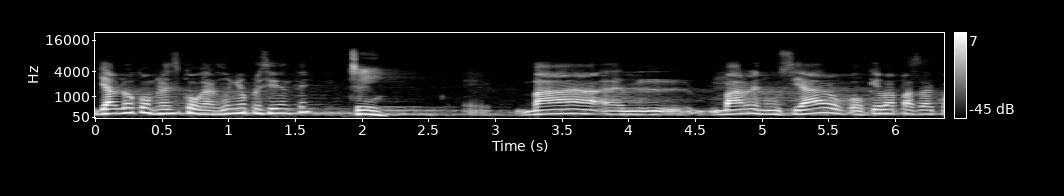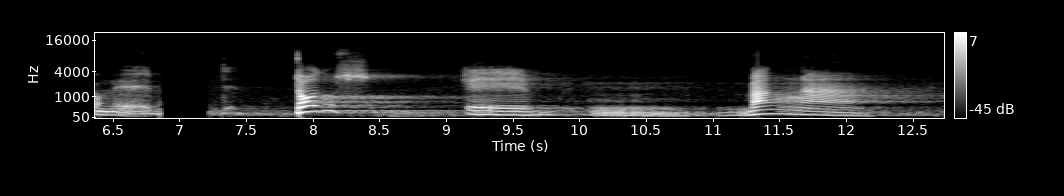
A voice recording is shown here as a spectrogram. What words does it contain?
¿Ya habló con Francisco Garduño, presidente? Sí. ¿Va, va a renunciar o, qué va a pasar con él? Todos eh, van a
